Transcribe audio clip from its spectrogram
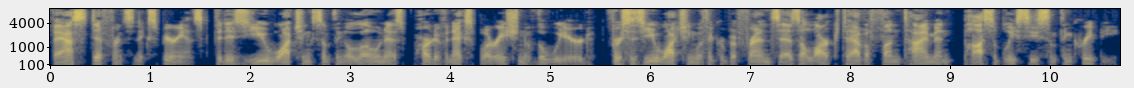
vast difference in experience if it is you watching something alone as part of an exploration of the weird versus you watching with a group of friends as a lark to have a fun time and possibly see something creepy.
